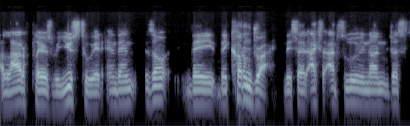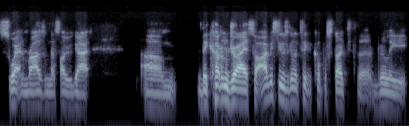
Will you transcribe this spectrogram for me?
A lot of players were used to it, and then they they cut them dry. They said actually absolutely none, just sweat and rosin. That's all you got. Um, they cut him dry, so obviously he was going to take a couple starts to really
